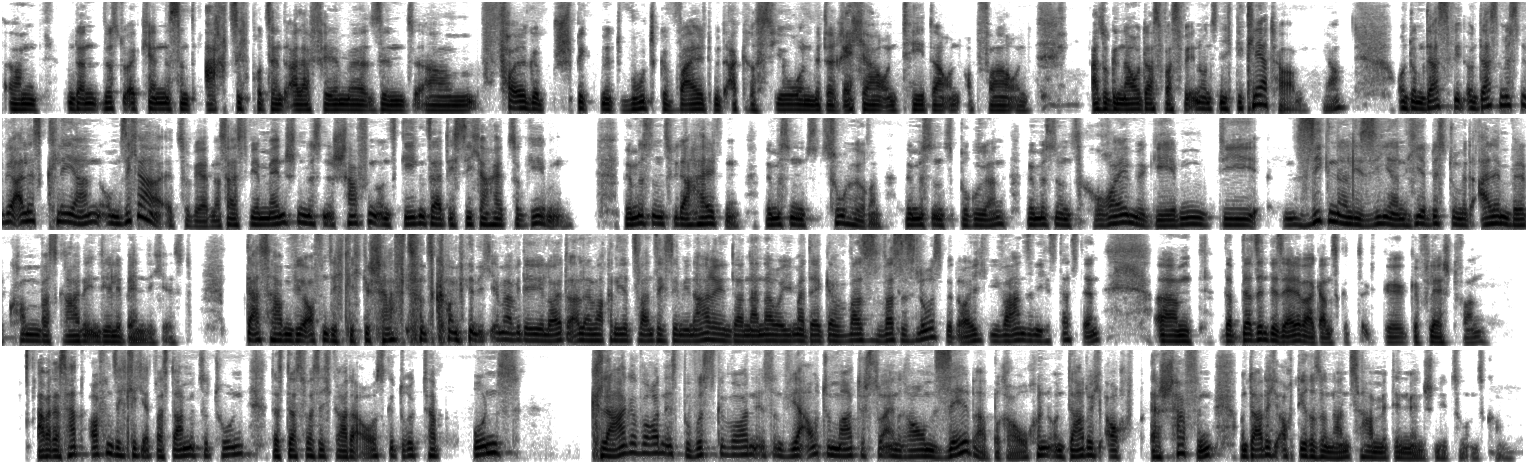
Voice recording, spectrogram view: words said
Ähm, und dann wirst du erkennen, es sind 80 Prozent aller Filme sind ähm, vollgespickt mit Wut, Gewalt, mit Aggression, mit Rächer und Täter und Opfer und also genau das, was wir in uns nicht geklärt haben. Ja. Und um das, und das müssen wir alles klären, um sicher zu werden. Das heißt, wir Menschen müssen es schaffen, uns gegenseitig Sicherheit zu geben. Wir müssen uns wieder halten. Wir müssen uns zuhören. Wir müssen uns berühren. Wir müssen uns Räume geben, die signalisieren, hier bist du mit allem willkommen, was gerade in dir lebendig ist das haben wir offensichtlich geschafft, sonst kommen hier nicht immer wieder die Leute, alle machen hier 20 Seminare hintereinander, wo ich immer denke, was, was ist los mit euch? Wie wahnsinnig ist das denn? Ähm, da, da sind wir selber ganz ge ge geflasht von. Aber das hat offensichtlich etwas damit zu tun, dass das, was ich gerade ausgedrückt habe, uns klar geworden ist, bewusst geworden ist und wir automatisch so einen Raum selber brauchen und dadurch auch erschaffen und dadurch auch die Resonanz haben mit den Menschen, die zu uns kommen.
